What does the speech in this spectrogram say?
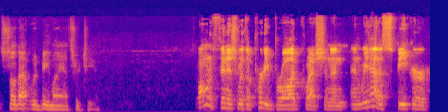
so that would be my answer to you. I want to finish with a pretty broad question. And, and we had a speaker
